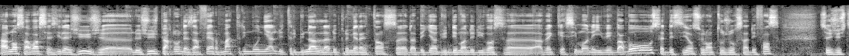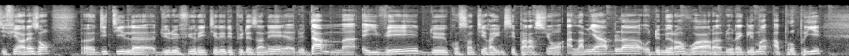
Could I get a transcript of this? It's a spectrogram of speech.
annonce avoir saisi les juges, euh, le juge pardon, des affaires matrimoniales du tribunal de première instance d'Abidjan d'une demande de divorce euh, avec Simone et Yves Gbagbo. Cette décision, selon toujours sa défense, se justifie en raison, euh, dit-il, euh, du refus retiré depuis des années euh, de Dame et Yves de consentir à une séparation à l'amiable, au demeurant, voire de règlement approprié euh,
